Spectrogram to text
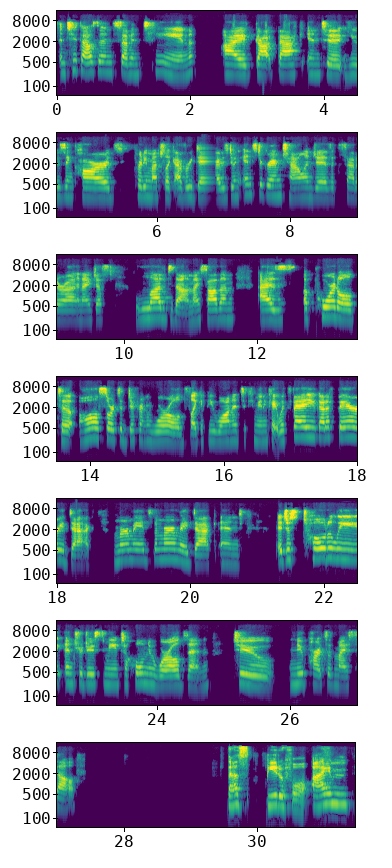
in 2017 i got back into using cards pretty much like every day i was doing instagram challenges etc and i just loved them i saw them as a portal to all sorts of different worlds. Like if you wanted to communicate with Fae, you got a fairy deck, mermaids, the mermaid deck. And it just totally introduced me to whole new worlds and to new parts of myself. That's beautiful. I'm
